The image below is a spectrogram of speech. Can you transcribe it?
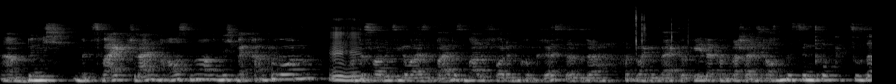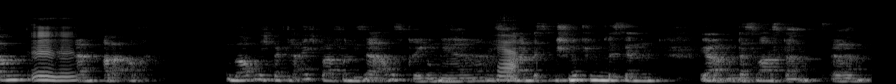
ähm, bin ich mit zwei kleinen Ausnahmen nicht mehr krank geworden. Und Mhm. das war witzigerweise beides Male vor dem Kongress. Also da hat man gemerkt, okay, da kommt wahrscheinlich auch ein bisschen Druck zusammen. Mhm. Ähm, aber auch überhaupt nicht vergleichbar von dieser Ausprägung her. Es Ja. war ein bisschen Schnupfen, ein bisschen, ja, und das war's dann. Ähm,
